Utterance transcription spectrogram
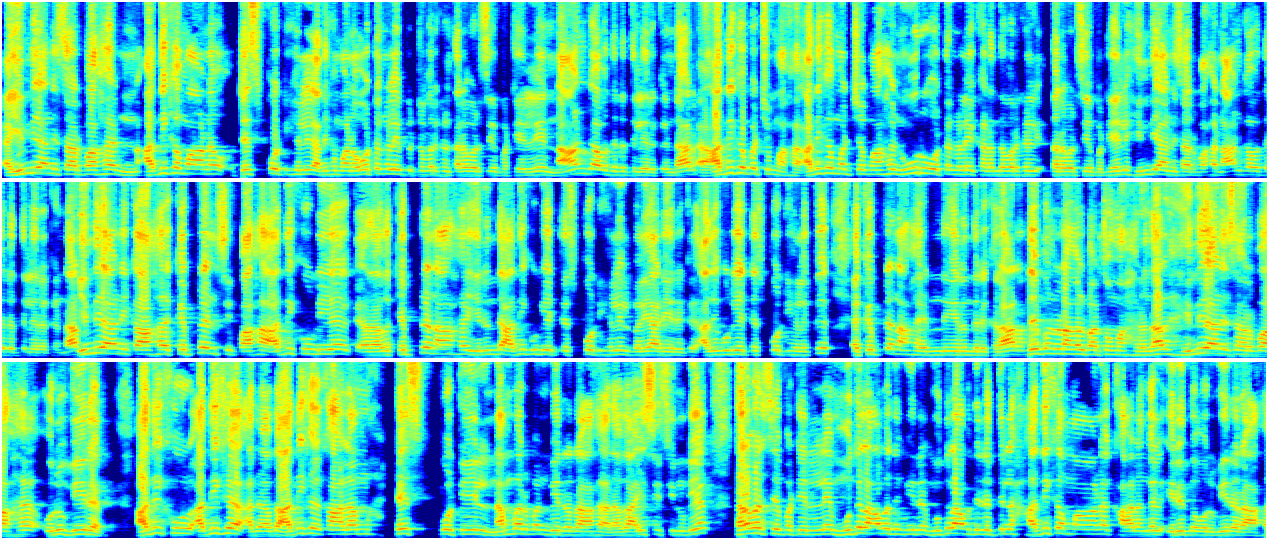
இந்திய அணி சார்பாக அதிகமான டெஸ்ட் போட்டிகளில் அதிகமான ஓட்டங்களை பெற்றவர்கள் தரவரிசை பட்டியலிலே நான்காவது இடத்தில் இருக்கின்றார். அதிகபட்சமாக அதிகபட்சமாக நூறு ஓட்டங்களை கடந்தவர்கள் தரவரிசை பட்டியலில் இந்திய அணி சார்பாக நான்காவது இடத்தில் இருக்கின்றார். இந்திய அணிக்காக கேப்டன்ஷிப்பாக அதிகூடிய அதாவது கேப்டனாக இருந்து அதிகூடிய டெஸ்ட் போட்டிகளில் விளையாடி இருக்கு அதிகூடிய டெஸ்ட் போட்டிகளுக்கு கெப்டனாக கேப்டனாக இருந்து இருந்திருக்கிறார். அதே போன்று நாங்கள் பார்த்தோமாக இருந்தால் இந்திய அணி சார்பாக ஒரு வீரர் அதிக அதிக அதாவது அதிக காலம் டெஸ்ட் போட்டியில் நம்பர் ஒன் வீரராக அதாவது ஐசிசியினுடைய தரவரிசை பட்டியலிலே முதலாவது வீரர் முதலாவது இடத்தில் அதிகமான காலங்கள் இருந்த ஒரு வீரராக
